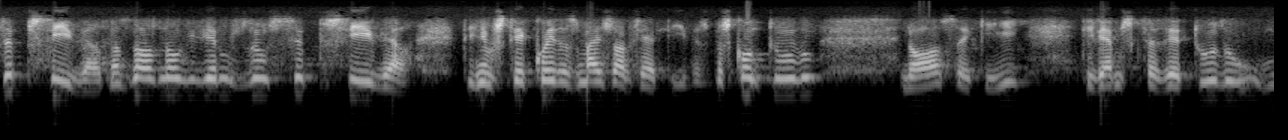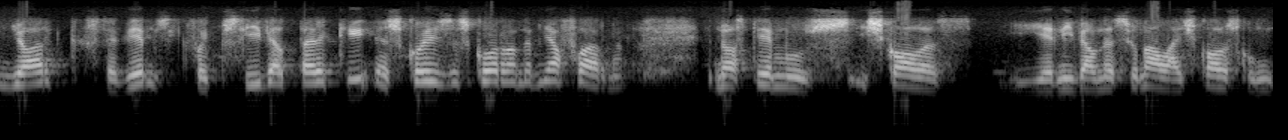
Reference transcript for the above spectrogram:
se possível, mas nós não vivemos do se possível. Tínhamos que ter coisas mais objetivas. Mas, contudo, nós aqui tivemos que fazer tudo o melhor que sabemos e que foi possível para que as coisas corram da melhor forma. Nós temos escolas e a nível nacional há escolas com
